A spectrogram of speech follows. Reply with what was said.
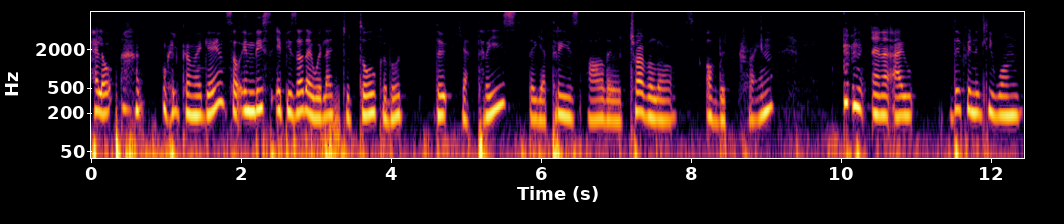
Hello, welcome again. So, in this episode, I would like to talk about the yatris. The yatris are the travelers of the train, and I definitely want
